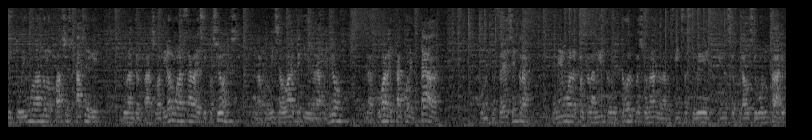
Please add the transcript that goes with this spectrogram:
y estuvimos dando los pasos a seguir durante el paso. Activamos la sala de situaciones de la provincia de Duarte y de la región, la cual está conectada con nuestra sede central tenemos el acuartelamiento de todo el personal de la defensa civil, los empleados y voluntarios,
